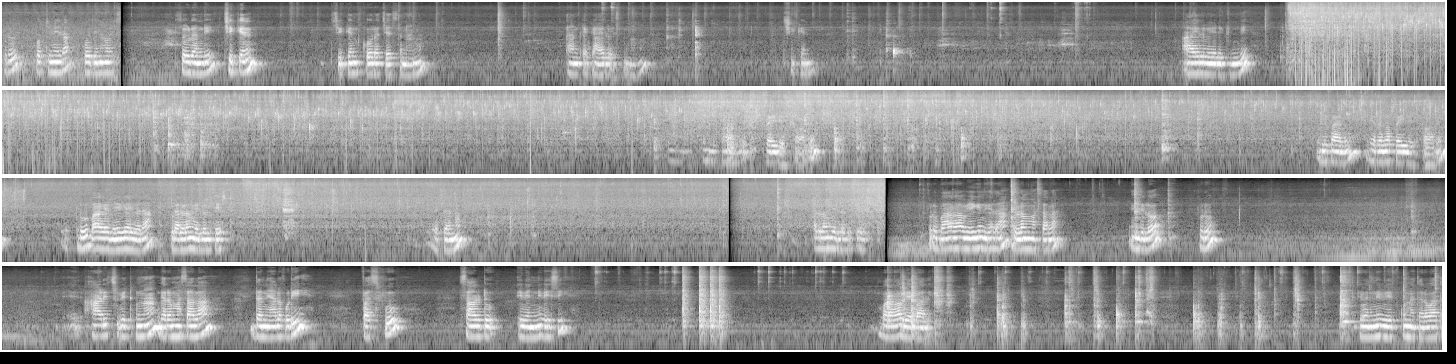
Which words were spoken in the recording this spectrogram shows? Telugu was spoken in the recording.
ఇప్పుడు కొత్తిమీర పుదీనా వేసి చూడండి. చికెన్ చికెన్ కూర చేస్తున్నాను. దాంట్లోకి ఆయిల్ వేస్తున్నాను. చికెన్. ఆయిల్ వేడెక్కింది. ఉల్లిపాయలు ఫ్రై చేసుకోవాలి. ఉల్లిపాయలు ఎర్రగా ఫ్రై చేసుకోవాలి. ఇప్పుడు బాగా వేగాయి కదా ఇప్పుడు అల్లం వెల్లుల్లి పేస్ట్ వేసాను అల్లం వెల్లుల్లి పేస్ట్. ఇప్పుడు బాగా వేగింది కదా అల్లం మసాలా. ఇందులో ఇప్పుడు ఆడిచి పెట్టుకున్న గరం మసాలా ధనియాల పొడి పసుపు సాల్ట్ ఇవన్నీ వేసి బాగా వేపాలి. ఇవన్నీ వేపుకున్న తర్వాత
